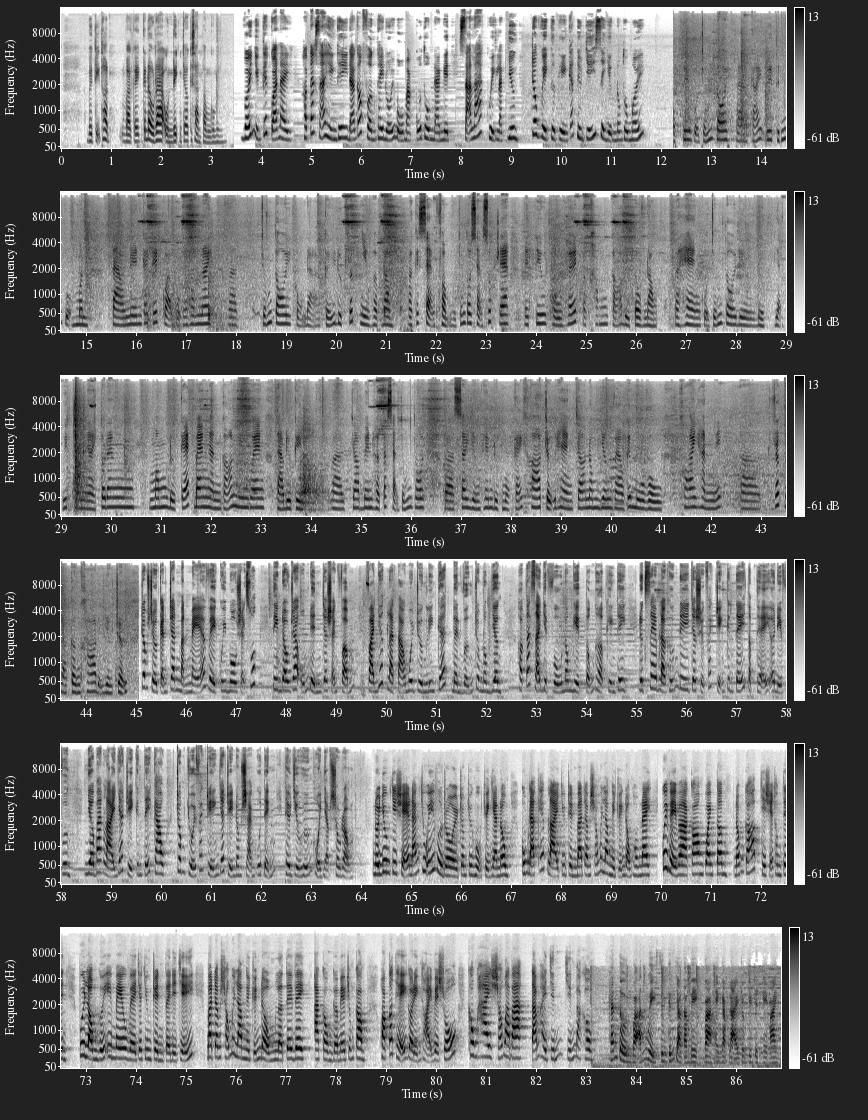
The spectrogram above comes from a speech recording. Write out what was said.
về kỹ thuật và cái cái đầu ra ổn định cho cái sản phẩm của mình. Với những kết quả này, Hợp tác xã Hiền Thi đã góp phần thay đổi bộ mặt của thôn Đà Nghịch, xã Lát, huyện Lạc Dương trong việc thực hiện các tiêu chí xây dựng nông thôn mới. Mục tiêu của chúng tôi là cái uy tín của mình tạo nên cái kết quả của ngày hôm nay và chúng tôi cũng đã ký được rất nhiều hợp đồng và cái sản phẩm của chúng tôi sản xuất ra để tiêu thụ hết và không có bị tồn động và hàng của chúng tôi đều được giải quyết trong ngày. Tôi đang mong được các ban ngành có liên quan tạo điều kiện và cho bên hợp tác xã chúng tôi và xây dựng thêm được một cái kho trữ hàng cho nông dân vào cái mùa vụ khoai hành ấy à, rất là cần kho để dự trữ. Sự cạnh tranh mạnh mẽ về quy mô sản xuất, tìm đầu ra ổn định cho sản phẩm và nhất là tạo môi trường liên kết bền vững trong nông dân, Hợp tác xã Dịch vụ Nông nghiệp Tổng hợp Hiền Thi được xem là hướng đi cho sự phát triển kinh tế tập thể ở địa phương nhờ mang lại giá trị kinh tế cao trong chuỗi phát triển giá trị nông sản của tỉnh theo chiều hướng hội nhập sâu rộng. Nội dung chia sẻ đáng chú ý vừa rồi trong chuyên mục Chuyện nhà nông cũng đã khép lại chương trình 365 ngày chuyển động hôm nay. Quý vị và con quan tâm, đóng góp, chia sẻ thông tin, vui lòng gửi email về cho chương trình tại địa chỉ 365 ngày chuyển động ltv@gmail.com hoặc có thể gọi điện thoại về số 02633 829 930. Khánh Tường và Ánh Nguyệt xin kính chào tạm biệt và hẹn gặp lại trong chương trình ngày mai.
